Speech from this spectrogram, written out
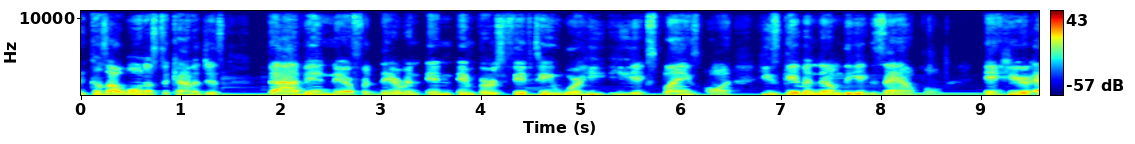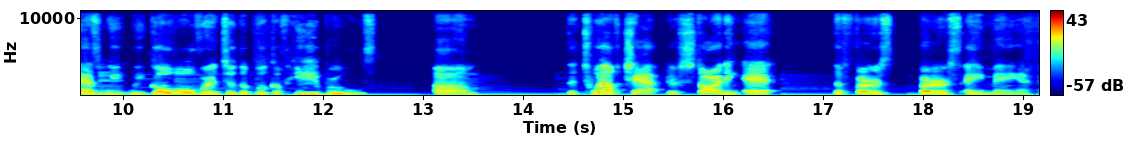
because I want us to kind of just dive in there for there in, in, in verse 15 where he he explains on he's giving them the example and here as we we go over into the book of hebrews um the 12th chapter starting at the first verse amen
